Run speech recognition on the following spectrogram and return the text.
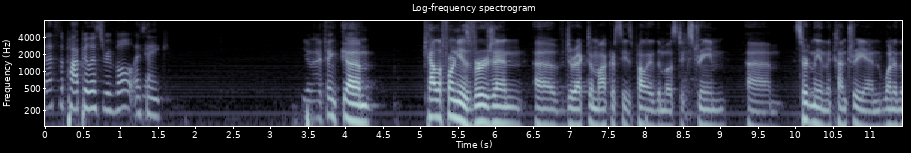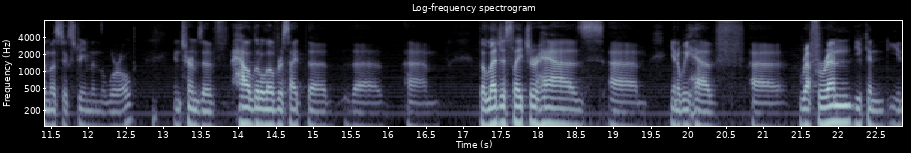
That's the populist revolt, I yeah. think. Yeah, I think um, California's version of direct democracy is probably the most extreme, um, certainly in the country, and one of the most extreme in the world, in terms of how little oversight the the um, the legislature has. Um, you know, we have uh, referendum. You can you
